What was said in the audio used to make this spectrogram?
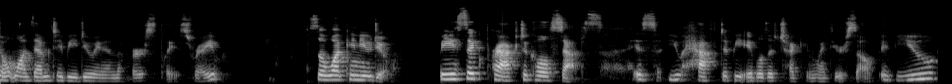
don't want them to be doing in the first place, right? So, what can you do? Basic practical steps is you have to be able to check in with yourself. If you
